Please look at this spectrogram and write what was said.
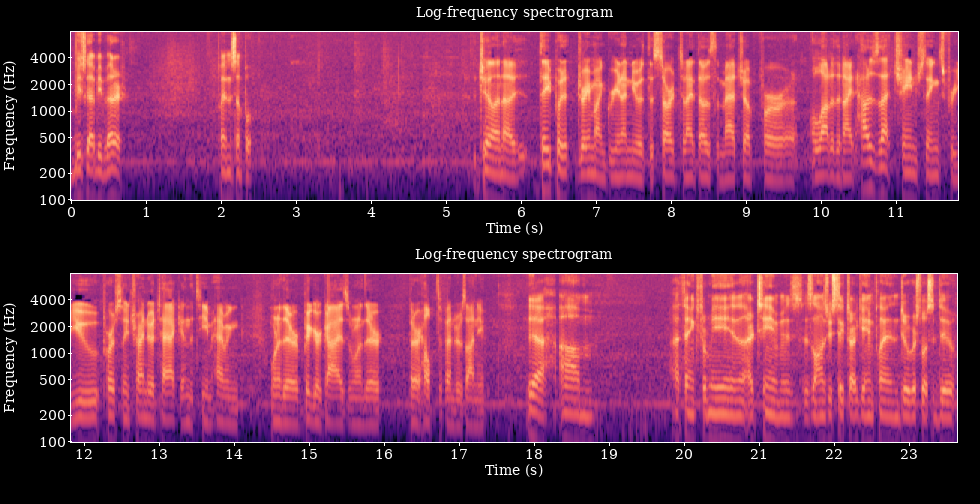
we just got to be better, plain and simple. Jalen, uh, they put Draymond Green on you at the start tonight. That was the matchup for a lot of the night. How does that change things for you personally, trying to attack, and the team having one of their bigger guys and one of their better help defenders on you? Yeah, um, I think for me and our team is as long as we stick to our game plan and do what we're supposed to do,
